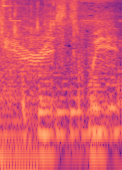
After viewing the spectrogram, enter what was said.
Terrorists win.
